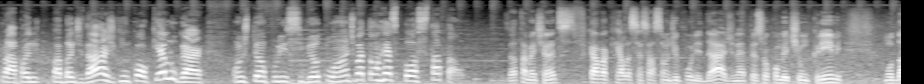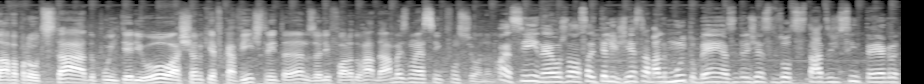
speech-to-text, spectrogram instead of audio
para a bandidagem, que em qualquer lugar onde tem uma polícia civil atuante, vai ter uma resposta estatal. Exatamente. Antes ficava aquela sensação de impunidade, né? A pessoa cometia um crime, mudava para outro estado, para o interior, achando que ia ficar 20, 30 anos ali fora do radar, mas não é assim que funciona. Não, não é assim, né? Hoje a nossa inteligência trabalha muito bem, as inteligências dos outros estados a gente se integra.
